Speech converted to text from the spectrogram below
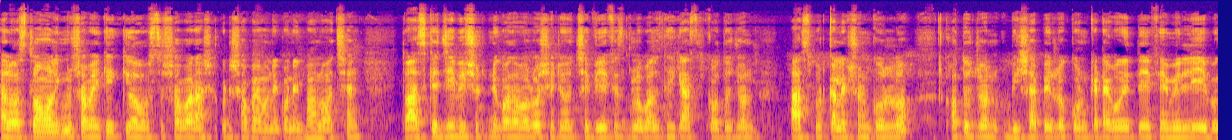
হ্যালো, আসসালামু আলাইকুম সবাইকে। কী অবস্থা সবার? আশা করি সবাই অনেক অনেক ভালো আছেন। তো আজকে যে বিষয়টি নিয়ে কথা বলব, সেটি হচ্ছে বিএফএস গ্লোবাল থেকে আজকে কতজন পাসপোর্ট কালেকশন করল, কতজন ভিসা পেল, কোন ক্যাটাগরিতে, ফ্যামিলি এবং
